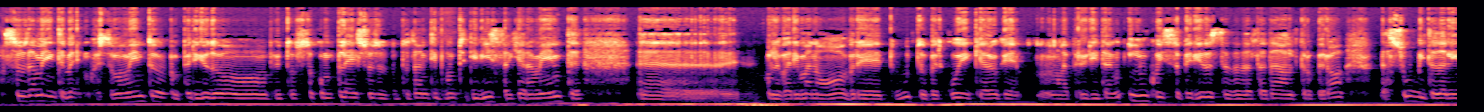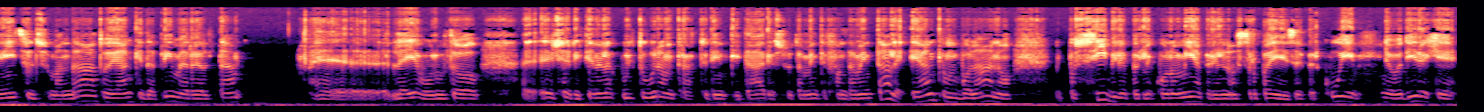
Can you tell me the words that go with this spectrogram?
Assolutamente, beh, in questo momento è un periodo piuttosto complesso sotto tanti punti di vista, chiaramente, eh, con le varie manovre e tutto, per cui è chiaro che mm, la priorità in questo periodo è stata data ad altro, però da subito, dall'inizio del suo mandato e anche da prima in realtà eh, lei ha voluto, eh, cioè ritiene la cultura un tratto identitario assolutamente fondamentale e anche un volano possibile per l'economia, per il nostro paese, per cui devo dire che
